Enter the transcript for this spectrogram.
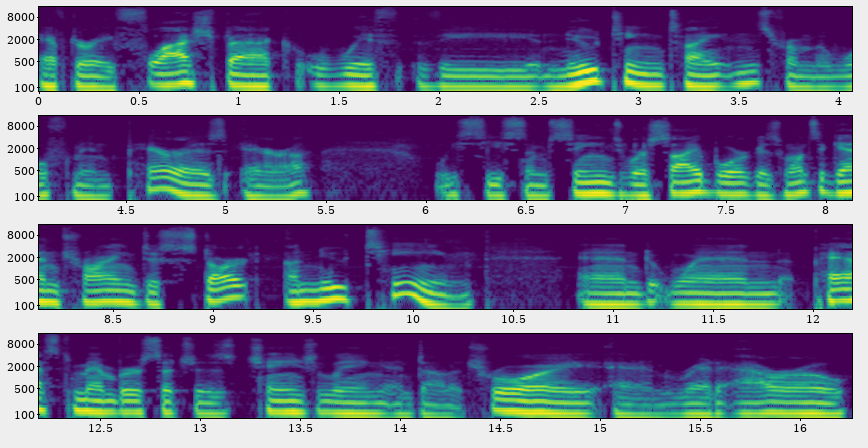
after a flashback with the new Teen Titans from the Wolfman Perez era, we see some scenes where Cyborg is once again trying to start a new team. And when past members such as Changeling and Donna Troy and Red Arrow,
